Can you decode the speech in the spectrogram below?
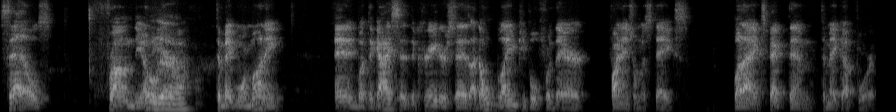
cells from the owner Yeah. to make more money. And but the guy said the creator says I don't blame people for their financial mistakes, but I expect them to make up for it.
